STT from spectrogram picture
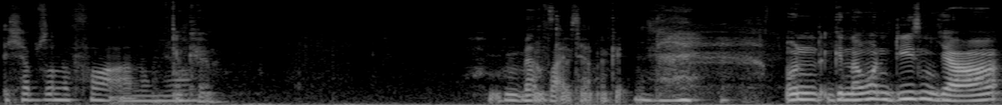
Ich habe so eine Vorahnung, ja. Okay. Mach weiter. Okay. Und genau in diesem Jahr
